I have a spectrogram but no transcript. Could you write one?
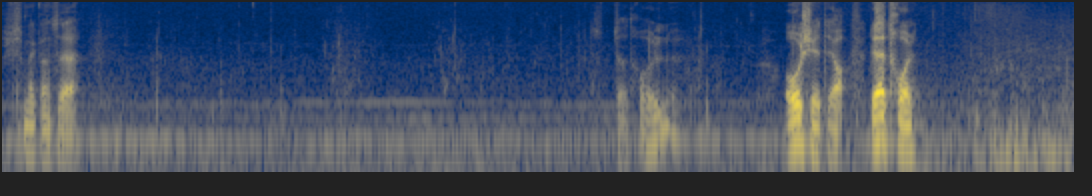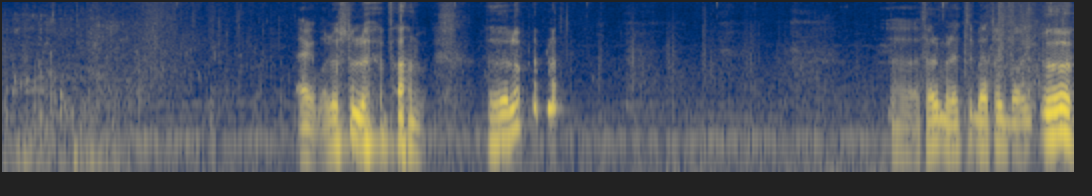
Ikke som jeg kan se. Det er troll. Oh, shit, ja. Det er troll. Jeg har bare lyst til å løpe her nå. Løp, løp, løp. Uh, med litt mer trygg bare uh.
